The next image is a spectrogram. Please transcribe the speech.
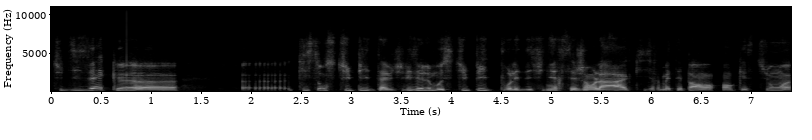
tu disais que euh, euh, qui sont stupides. Tu as utilisé le mot stupide pour les définir ces gens-là qui ne remettaient pas en, en question euh,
